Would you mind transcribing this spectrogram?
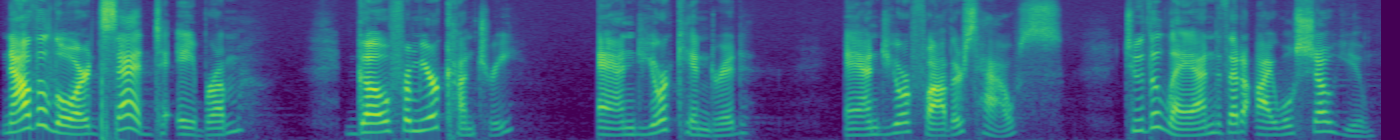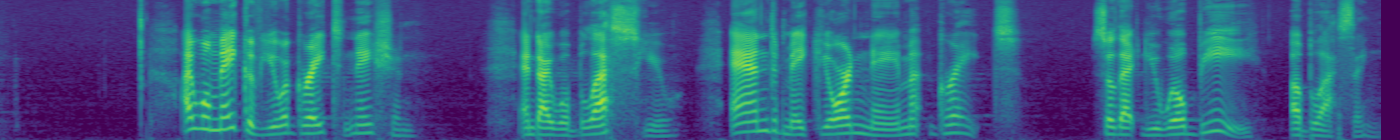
Now the Lord said to Abram, Go from your country and your kindred and your father's house to the land that I will show you. I will make of you a great nation, and I will bless you and make your name great so that you will be a blessing.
